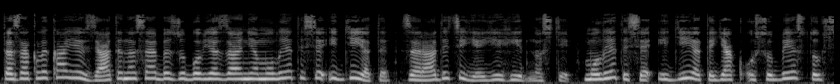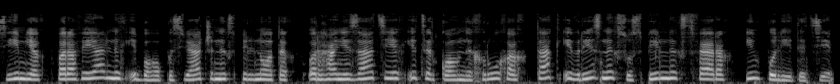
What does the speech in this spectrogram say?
та закликає взяти на себе зобов'язання молитися і діяти заради цієї гідності, молитися і діяти як особисто в сім'ях, парафіяльних і богопосвячених спільнотах, в організаціях і церковних рухах, так і в різних суспільних сферах і в політиці.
